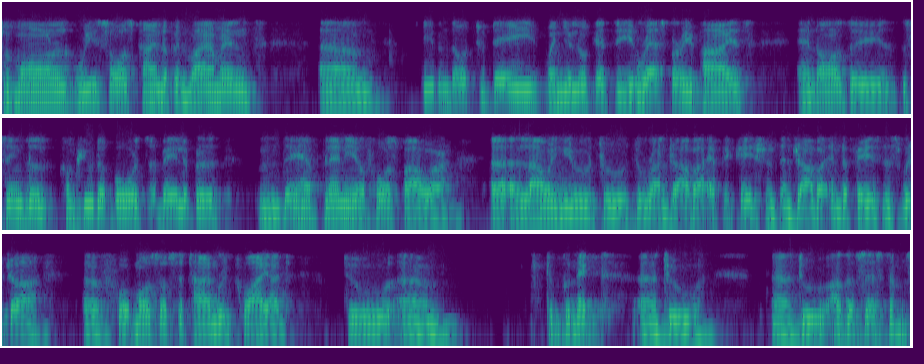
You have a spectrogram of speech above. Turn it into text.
small resource kind of environments. Um, even though today, when you look at the Raspberry Pis and all the single computer boards available, mm, they have plenty of horsepower, uh, allowing you to, to run Java applications and Java interfaces, which are uh, for most of the time required to um, to connect uh, to uh, to other systems.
